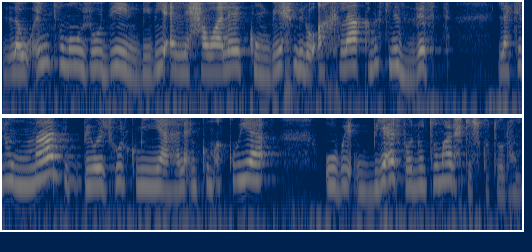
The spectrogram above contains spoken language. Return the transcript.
لو أنتم موجودين ببيئة اللي حواليكم بيحملوا أخلاق مثل الزفت لكنهم ما بيوجهوا لكم إياها لأنكم أقوياء وبيعرفوا إنه أنتم ما رح تسكتوا لهم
